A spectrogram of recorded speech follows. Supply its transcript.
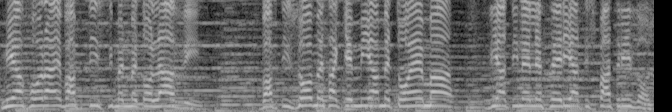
Μία φορά ευαπτίστημεν με το λάδι, βαπτιζόμεθα και μία με το αίμα δια την ελευθερία της πατρίδος.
